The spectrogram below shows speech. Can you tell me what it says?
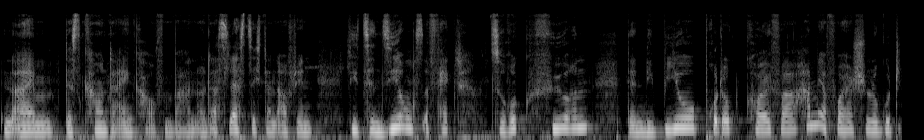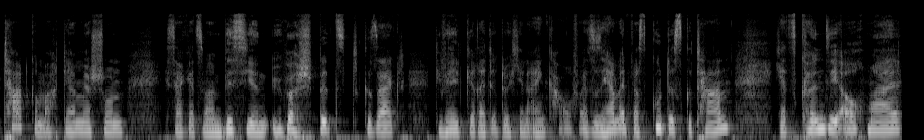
in einem Discounter einkaufen waren. Und das lässt sich dann auf den Lizenzierungseffekt zurückführen, denn die Bioproduktkäufer haben ja vorher schon eine gute Tat gemacht. Die haben ja schon, ich sage jetzt mal ein bisschen überspitzt gesagt, die Welt gerettet durch den Einkauf. Also sie haben etwas Gutes getan. Jetzt können sie auch mal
